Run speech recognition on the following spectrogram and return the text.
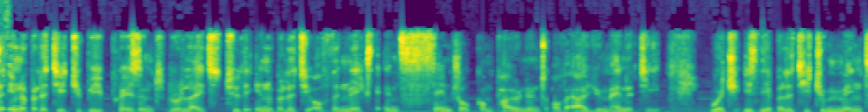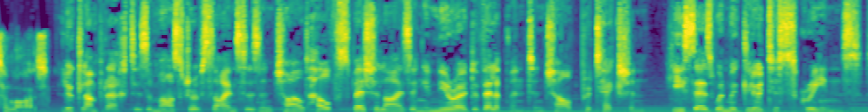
The inability to be present relates to the inability of the next and central component of our humanity, which is the ability to mentalize. Luke Lamprecht is a Master of Sciences in Child Health, specializing in neurodevelopment and child protection. He says when we're glued to screens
